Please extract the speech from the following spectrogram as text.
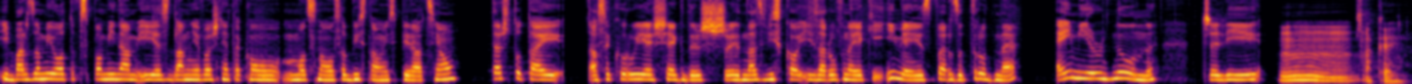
I bardzo miło to wspominam i jest dla mnie właśnie taką mocną osobistą inspiracją. Też tutaj asekuruję się, gdyż nazwisko i zarówno jak i imię jest bardzo trudne. Amir Noon, czyli... Mm, okej. Okay.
